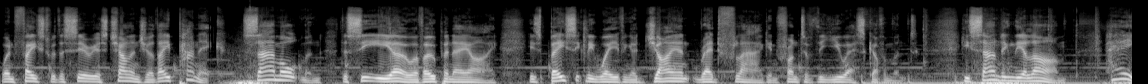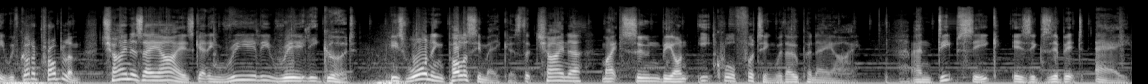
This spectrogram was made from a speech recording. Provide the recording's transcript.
when faced with a serious challenger? They panic. Sam Altman, the CEO of OpenAI, is basically waving a giant red flag in front of the US government. He's sounding the alarm. Hey, we've got a problem. China's AI is getting really, really good. He's warning policymakers that China might soon be on equal footing with OpenAI. And DeepSeek is Exhibit A.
